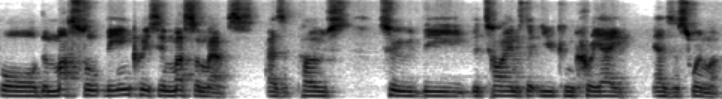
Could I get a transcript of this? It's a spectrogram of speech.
for the muscle, the increase in muscle mass, as opposed to the the times that you can create as a swimmer?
